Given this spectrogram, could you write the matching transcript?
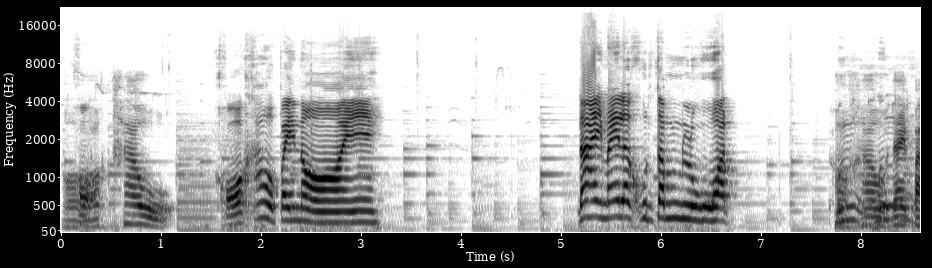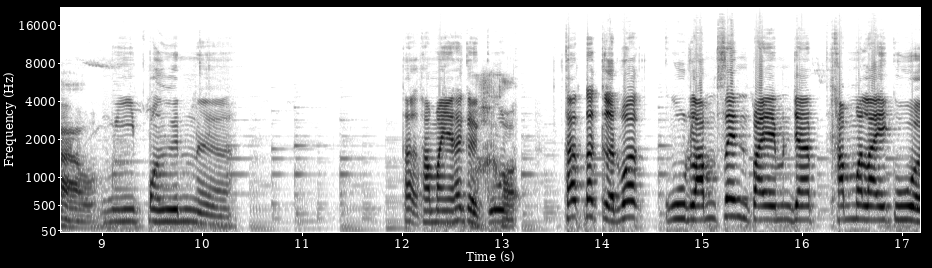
ขอขอเข้า ขอเข้าไปหน่อย ได้ไหมล่ะคุณตำรวจ ขอเข้ามึง ได้เปล่า มีปืนเนอะ ถ้าทำไมอะถ้าเกิดกู ขอถ้าถ้าเกิดว่ากูล้ำเส้นไปมันจะทำอะไรกูเอ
